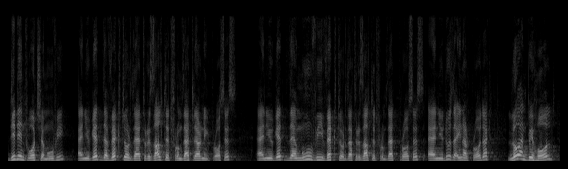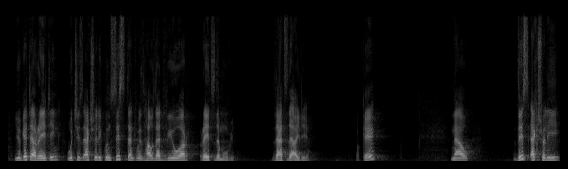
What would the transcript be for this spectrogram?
didn't watch a movie, and you get the vector that resulted from that learning process, and you get the movie vector that resulted from that process, and you do the inner product, lo and behold, you get a rating which is actually consistent with how that viewer rates the movie. That's the idea. Okay? Now, this actually,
